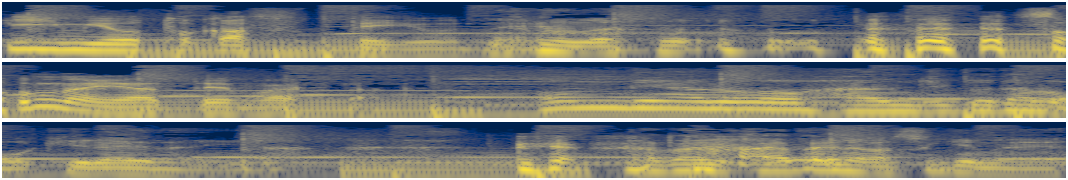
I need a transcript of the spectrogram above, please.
意味を溶かすっていうね。そんなんやってました。ほんで、あの、半熟卵嫌いなんや。硬い、硬いのが好きね。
